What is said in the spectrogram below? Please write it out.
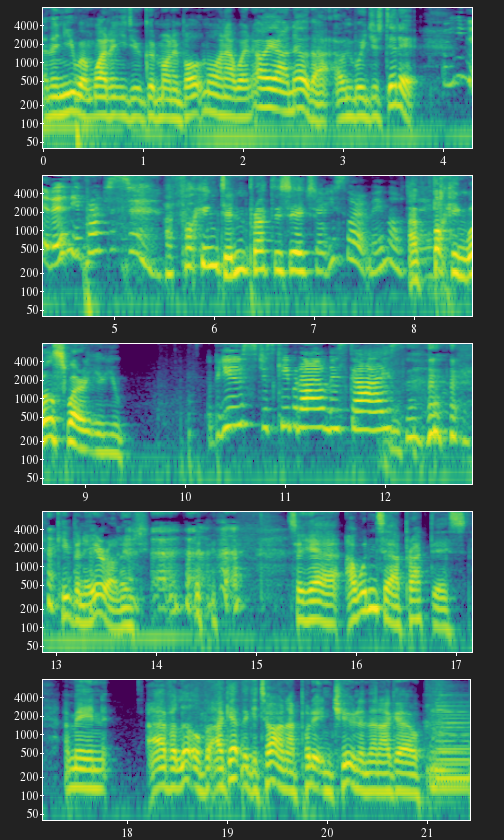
And then you went, why don't you do a Good Morning Baltimore? And I went, oh yeah, I know that. And we just did it. Well, you didn't. You practiced it. I fucking didn't practice it. Don't you swear at me, Mark I fucking will swear at you, you Abuse. Just keep an eye on this, guys. keep an ear on it. so yeah, I wouldn't say I practice. I mean, I have a little but I get the guitar and I put it in tune, and then I go.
